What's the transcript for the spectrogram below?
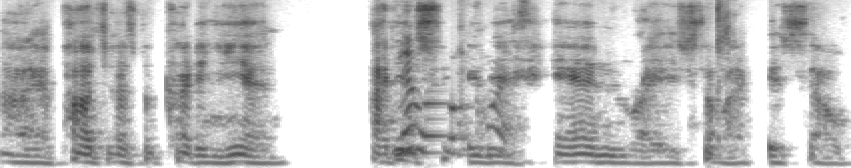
I apologize for cutting in. I didn't No, see any hand raised, so I did so.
